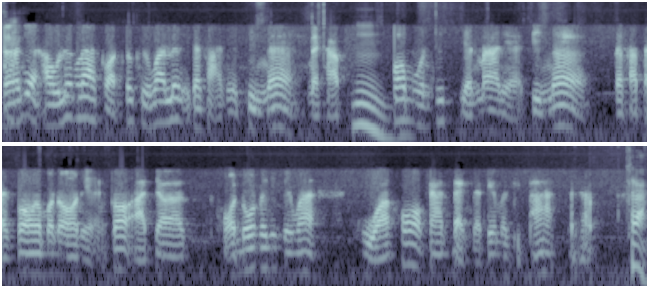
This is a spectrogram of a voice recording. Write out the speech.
ดังนั้นเนี่ยเอาเรื่องแรกก่อนก็คือว่าเรื่องเอกสารเนี่ยจริงแน่นะครับอืมข้อมูลที่เขียนมาเนี่ยจริงแน่นะครับ แต่กรมนเนี่ยก็อาจจะ ขอโน้ตไว้นิดนึงว่า หัวข้อการแบ่งแบบนี้มันผิดพลาดนะครับ ครับ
